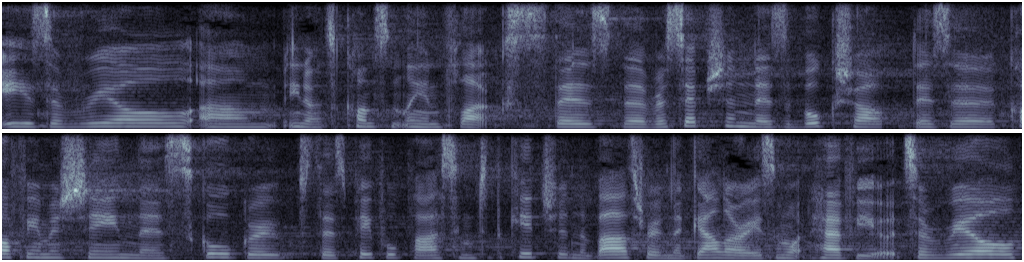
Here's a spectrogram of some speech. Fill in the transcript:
is a real, um, you know, it's constantly in flux. There's the reception, there's a bookshop, there's a coffee machine, there's school groups, there's people passing to the kitchen, the bathroom, the galleries, and what have you. It's a real,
